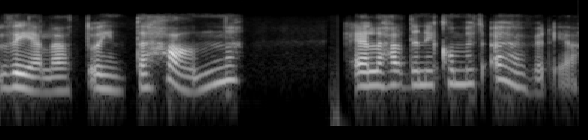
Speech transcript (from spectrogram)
velat och inte han? Eller hade ni kommit över det?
